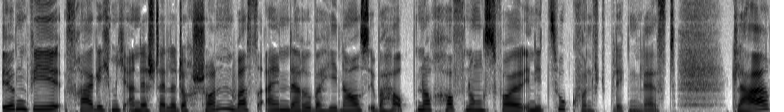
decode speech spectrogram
Irgendwie frage ich mich an der Stelle doch schon, was einen darüber hinaus überhaupt noch hoffnungsvoll in die Zukunft blicken lässt. Klar,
